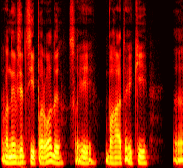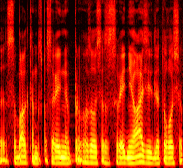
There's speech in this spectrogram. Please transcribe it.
Вони взірці породи своєї, багато які е, собак там безпосередньо привозилися з Середньої Азії для того, щоб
